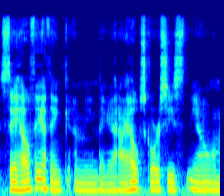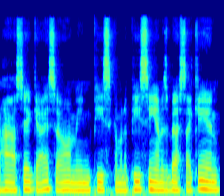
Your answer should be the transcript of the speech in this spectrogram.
stay healthy, I think, I mean, they got high hopes. Of course, he's, you know, I'm a Ohio State guy, so I mean, PC, I'm going to PC him as best I can.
